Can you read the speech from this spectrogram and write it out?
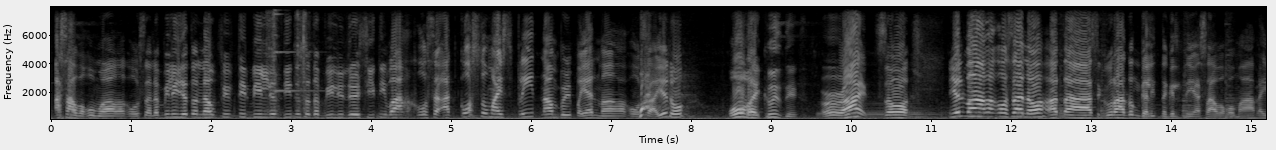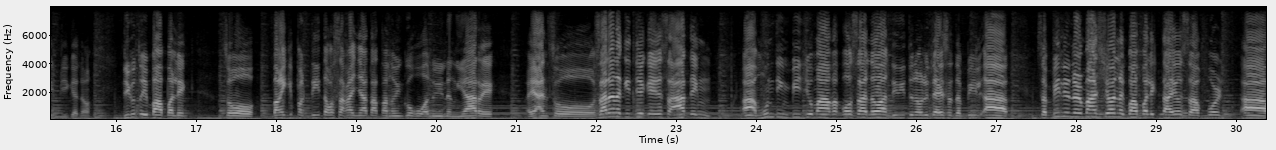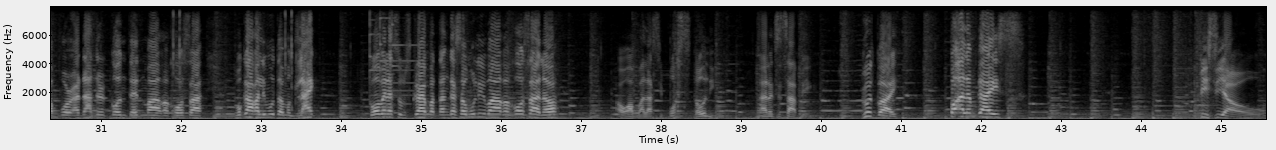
asawa ko mga kakosa. Nabili niya to ng 15 million dito sa The Billionaire City mga kakosa at customized plate number pa yan mga kakosa. Ayun oh. Oh my goodness. Alright. So, yun mga kakosa no. At ah, siguradong galit na galit na yung asawa ko mga kaibigan no. Hindi ko to ibabalik. So, makikipagdita ko sa kanya. Tatanungin ko kung ano yung nangyari. Ayan, so, sana nag-enjoy kayo sa ating ah, munting video mga kakosa no. Andito na ulit tayo sa The Bill, ah, sa Billionaire Mansion, nagbabalik tayo sa for ah, for another content mga kakosa. Huwag kakalimutan mag-like, comment at subscribe at hanggang sa muli mga kakosa, no? Ako nga pala si Boss Tony na nagsasabing goodbye. Paalam guys. Peace out.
